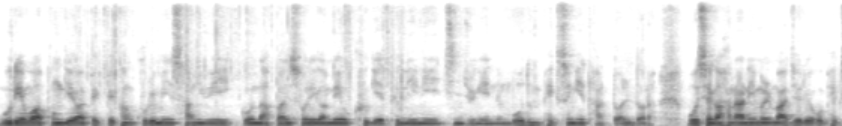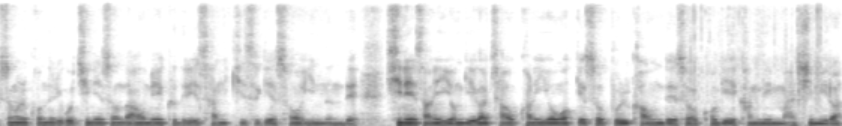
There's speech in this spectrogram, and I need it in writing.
우레와 번개와 빽빽한 구름이 산 위에 있고 나팔 소리가 매우 크게 들리니 진중에 있는 모든 백성이 다 떨더라. 모세가 하나님을 맞으려고 백성을 거느리고 진에서 나오매 그들이 산 기슭에 서 있는데 신의 산에 연기 가 자욱하니 여호와께서 불 가운데서 거기에 강림하심이라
